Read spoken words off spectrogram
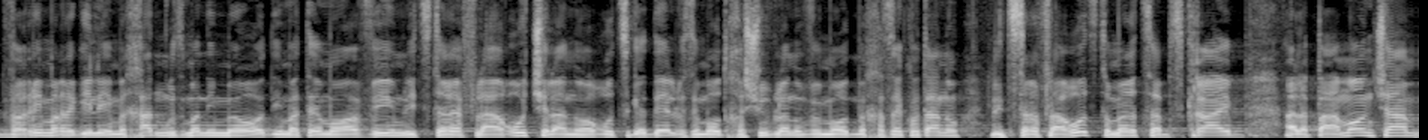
דברים הרגילים, אחד מוזמן מוזמנים מאוד, אם אתם אוהבים להצטרף לערוץ שלנו, ערוץ גדל וזה מאוד חשוב לנו ומאוד מחזק אותנו להצטרף לערוץ, זאת אומרת subscribe על הפעמון שם,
